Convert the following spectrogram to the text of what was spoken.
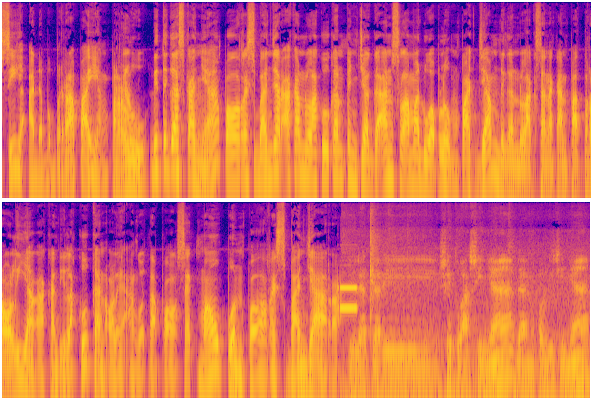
Masih ada beberapa yang perlu. Ditegaskannya, Polres Banjar akan melakukan penjagaan selama 24 jam dengan melaksanakan patroli yang akan dilakukan oleh anggota Polsek maupun Polres Banjar. Dilihat dari situasinya dan kondisinya,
